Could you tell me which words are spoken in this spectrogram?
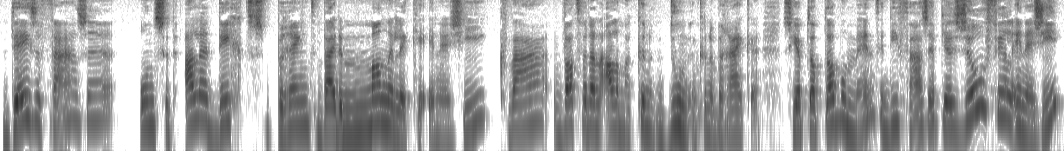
deze fase ons het allerdichtst brengt bij de mannelijke energie. Qua wat we dan allemaal kunnen doen en kunnen bereiken. Dus je hebt op dat moment, in die fase, heb je zoveel energie.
